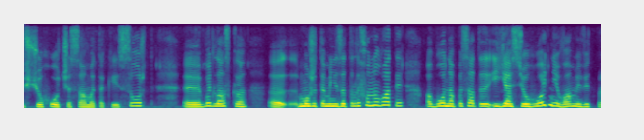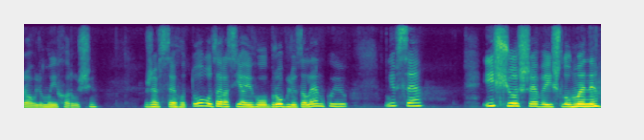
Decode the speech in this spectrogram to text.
що хоче саме такий сорт. Е, Будь ласка, е, можете мені зателефонувати або написати, і я сьогодні вам і відправлю, мої хороші. Вже все готово. Зараз я його оброблю зеленкою і все. І що ще вийшло у мене?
